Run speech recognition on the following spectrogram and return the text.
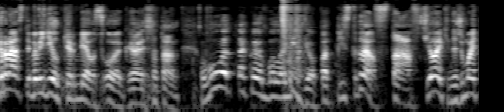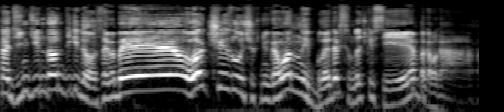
Красный победил Кербеус, ой, Сатан. Вот такое было видео. Подписывайтесь на канал, ставьте лайки, нажимайте на дин дин дон дигидон. С вами был лучший из лучших неугомонный Блэдер. Всем дочки, всем пока-пока.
